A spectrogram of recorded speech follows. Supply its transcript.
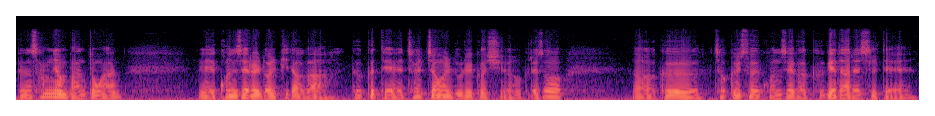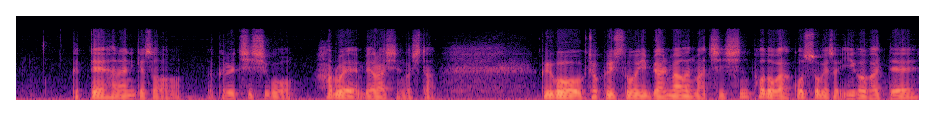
그는 3년 반 동안 예, 권세를 넓히다가 그 끝에 절정을 누릴 것이요. 그래서 어, 그 적그리스도의 권세가 극에 달했을 때 그때 하나님께서 그를 치시고 하루에 멸하시는 것이다. 그리고 적그리스도의 멸망은 마치 신포도가 꽃 속에서 익어갈 때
